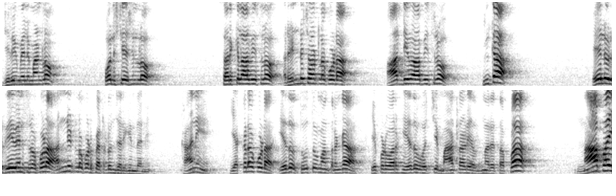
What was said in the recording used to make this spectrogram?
జిలిగిమెల్లి మండలం పోలీస్ స్టేషన్లో సర్కిల్ ఆఫీస్లో రెండు చోట్ల కూడా ఆర్డీఓ ఆఫీస్లో ఇంకా ఏలూరు గ్రీవెన్స్లో కూడా అన్నిట్లో కూడా పెట్టడం జరిగిందని. కానీ ఎక్కడా కూడా ఏదో తూతూ మంత్రంగా ఇప్పటి వరకు ఏదో వచ్చి మాట్లాడి వెళ్తున్నారే తప్ప నాపై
